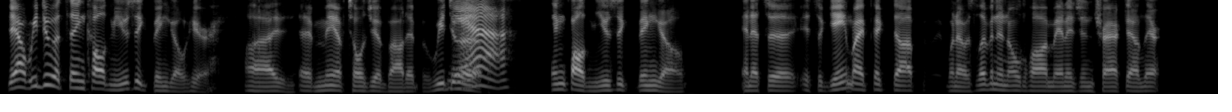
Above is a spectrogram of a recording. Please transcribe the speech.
Yeah, we do a thing called Music Bingo here. Uh, I may have told you about it, but we do yeah. a thing called Music Bingo and it's a it's a game I picked up when I was living in Omaha, managing track down there.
